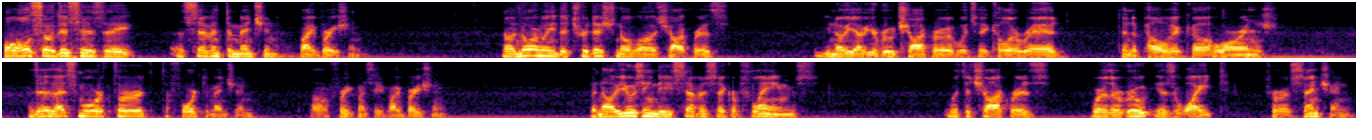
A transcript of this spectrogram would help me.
well, also, this is a, a seventh dimension vibration. Now, normally in the traditional uh, chakras, you know, you have your root chakra, which they color red, then the pelvic uh, orange. That's more third to fourth dimension uh, frequency vibration. But now using these seven sacred flames with the chakras, where the root is white for ascension,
